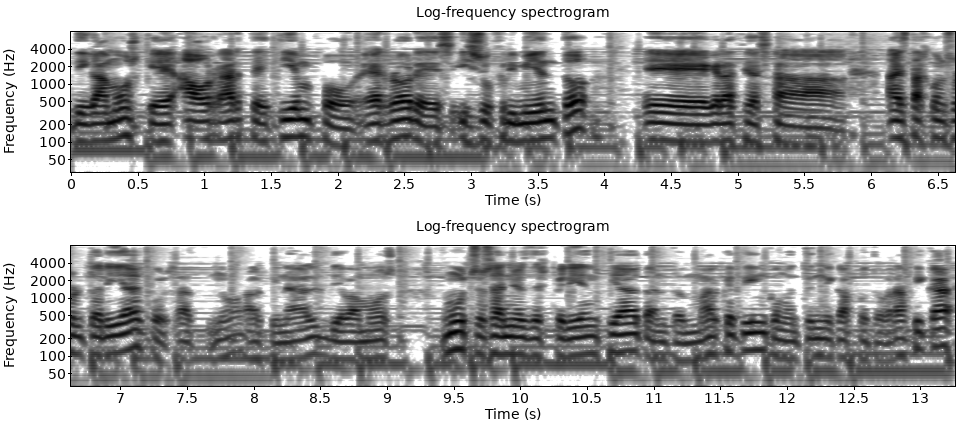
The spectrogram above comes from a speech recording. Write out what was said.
digamos que ahorrarte tiempo, errores y sufrimiento eh, gracias a, estas consultorías, pues al final llevamos muchos años de experiencia tanto en marketing como en técnica fotográfica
